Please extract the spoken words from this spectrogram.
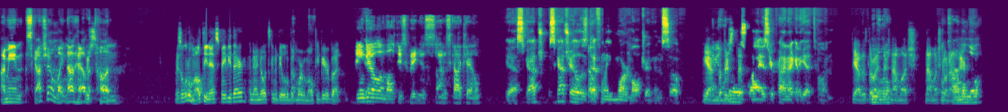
I mean, Scotch Ale might not have There's- a ton. there's a little maltiness maybe there and i know it's going to be a little bit more of a malty beer but You can get a little multi sweetness on a Scotch ale. Yeah, Scotch Scotch ale is Oh. definitely more malt driven, so yeah Maybe but there's little- that's, wise you're probably not going to get a ton. yeah there's, Maybe a there's not much not much going on there note.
